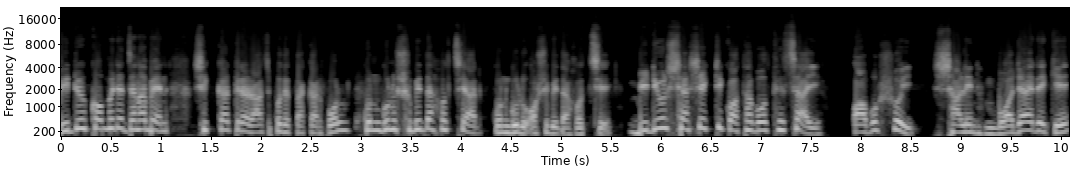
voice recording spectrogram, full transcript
ভিডিও কমেন্টে জানাবেন শিক্ষার্থীরা রাজপথে থাকার ফল কোনগুলো সুবিধা হচ্ছে আর কোনগুলো অসুবিধা হচ্ছে। ভিডিওর শেষে একটি কথা বলতে চাই অবশ্যই শালীন বজায় রেখে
